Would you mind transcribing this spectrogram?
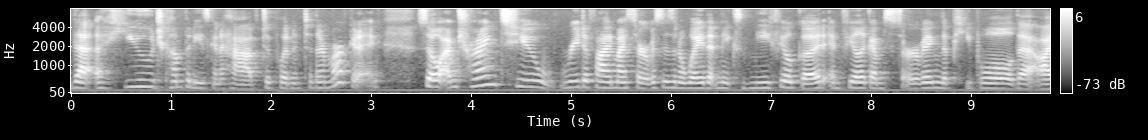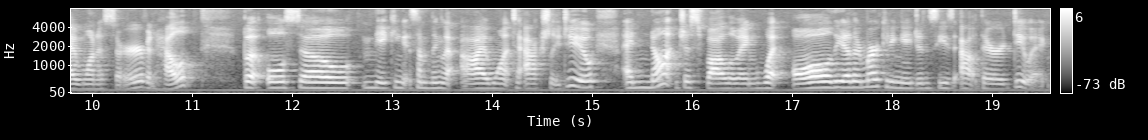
that a huge company is going to have to put into their marketing. So i'm trying to redefine my services in a way that makes me feel good and feel like i'm serving the people that i want to serve and help but also making it something that I want to actually do and not just following what all the other marketing agencies out there are doing.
